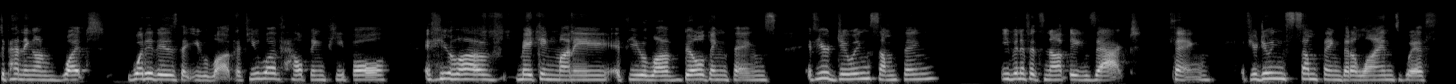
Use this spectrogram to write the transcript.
depending on what what it is that you love. If you love helping people, if you love making money, if you love building things, if you're doing something even if it's not the exact thing if you're doing something that aligns with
